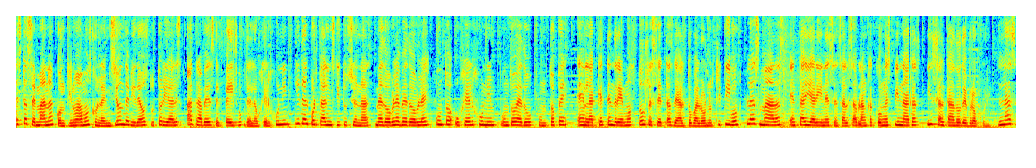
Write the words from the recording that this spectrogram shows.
Esta semana continuamos con la emisión de videos tutoriales a través del Facebook de la UGEL Junín y del portal institucional www.ugeljunin.edu.p en la que tendremos dos recetas de alto valor nutritivo plasmadas en tallarines en salsa blanca con espinacas y saltado de brócoli. Las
